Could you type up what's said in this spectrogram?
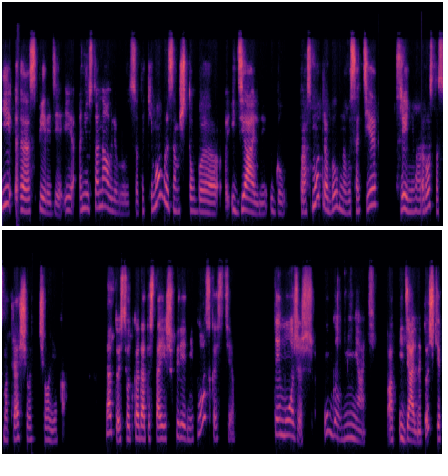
и э, спереди. И они устанавливаются таким образом, чтобы идеальный угол просмотра был на высоте среднего роста смотрящего человека. Да, то есть вот когда ты стоишь в передней плоскости, ты можешь угол менять от идеальной точки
